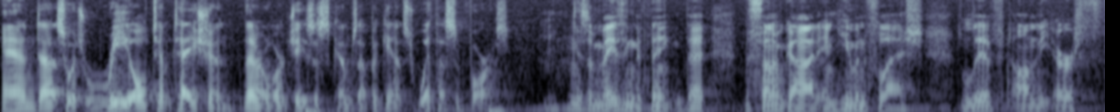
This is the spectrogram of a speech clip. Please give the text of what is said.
And uh, so it's real temptation that our Lord Jesus comes up against with us and for us. It's amazing to think that the Son of God in human flesh lived on the earth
